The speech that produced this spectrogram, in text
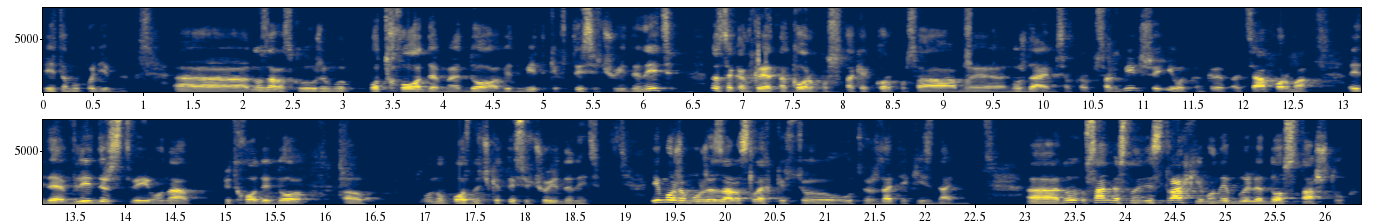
і тому подібне. Е, ну, зараз, коли вже ми підходимо до відмітки в тисячу єдиниць. Ну, це конкретно корпус, так як корпуса ми нуждаємося в корпусах більше, і от конкретно ця форма йде в лідерстві, і вона підходить до е, ну, позначки 1000 єдиниць. І можемо вже зараз з легкістю утверждати якісь дані. Е, ну, самі основні страхи вони були до 100 штук.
